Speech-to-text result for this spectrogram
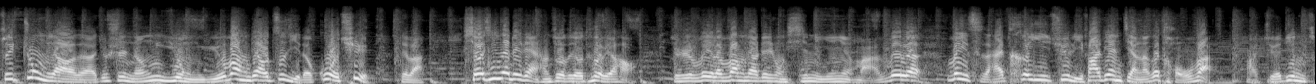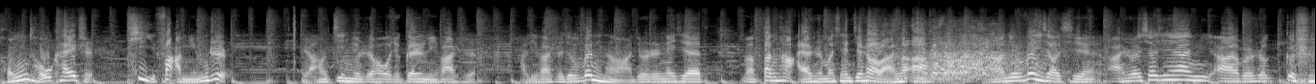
最重要的就是能勇于忘掉自己的过去，对吧？肖钦在这点上做的就特别好，就是为了忘掉这种心理阴影嘛，为了为此还特意去理发店剪了个头发啊，决定从头开始剃发明志。然后进去之后，我就跟着理发师，啊，理发师就问他嘛，就是那些呃办卡呀什么，先介绍完了啊，然后就问肖钦啊，说肖钦啊，你啊不是说各 说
